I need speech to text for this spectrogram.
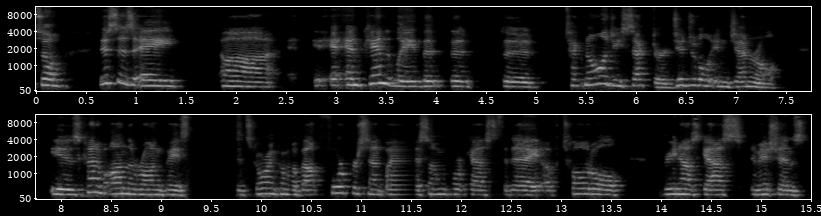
So this is a, uh, and candidly, the, the, the technology sector, digital in general, is kind of on the wrong pace. It's growing from about 4% by some forecasts today of total greenhouse gas emissions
